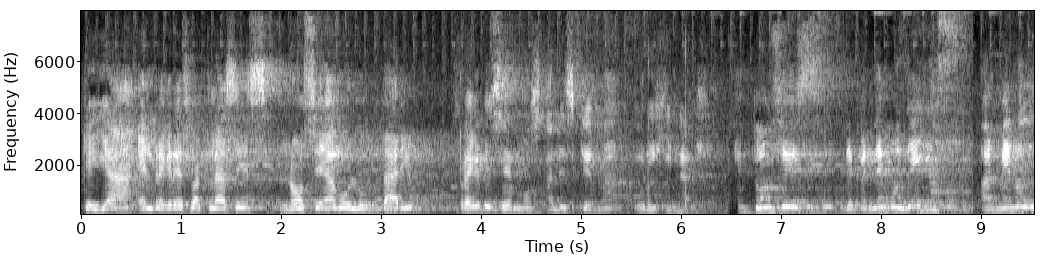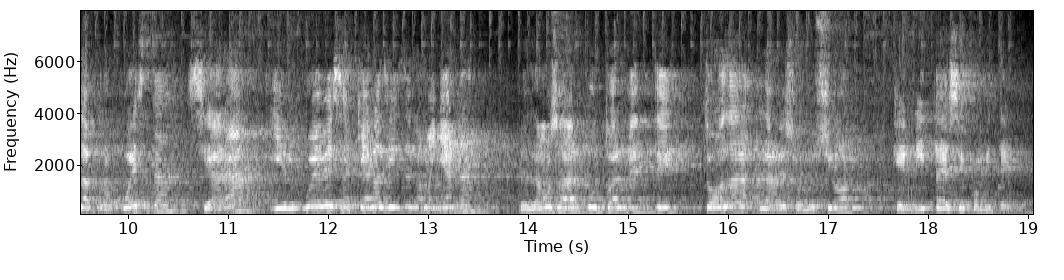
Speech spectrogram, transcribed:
que ya el regreso a clases no sea voluntario. Regresemos al esquema original. Entonces, dependemos de ellos, al menos la propuesta se hará y el jueves aquí a las 10 de la mañana les vamos a dar puntualmente toda la resolución que emita ese comité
